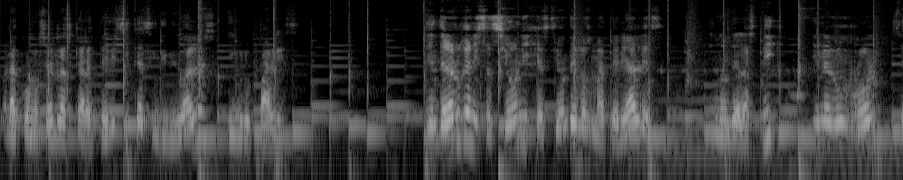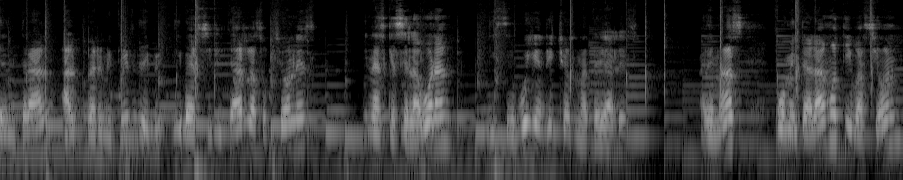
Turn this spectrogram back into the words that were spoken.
para conocer las características individuales y grupales. Tendrá organización y gestión de los materiales, donde las TIC tienen un rol central al permitir diversificar las opciones en las que se elaboran y distribuyen dichos materiales. Además, fomentará motivación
